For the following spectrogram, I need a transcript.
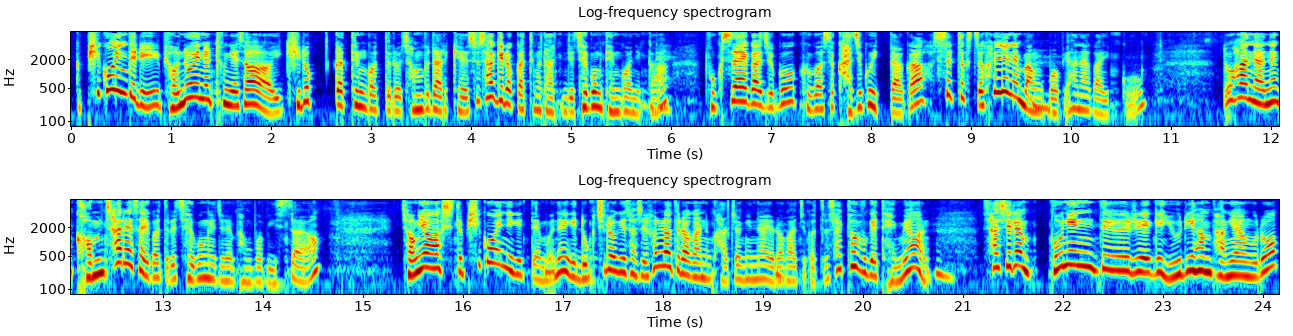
그 피고인들이 변호인을 통해서 이 기록 같은 것들을 전부 다 이렇게 수사 기록 같은 거 다 이제 제공된 거니까 네. 복사해 가지고 그것을 가지고 있다가 슬쩍슬쩍 흘리는 방법이 음. 하나가 있고 또 하나는 검찰에서 이것들을 제공해 주는 방법이 있어요. 정영학 씨도 피고인이기 때문에 이 녹취록이 사실 흘러 들어가는 과정이나 여러 가지 것들을 살펴보게 되면 음. 사실은 본인들에게 유리한 방향으로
